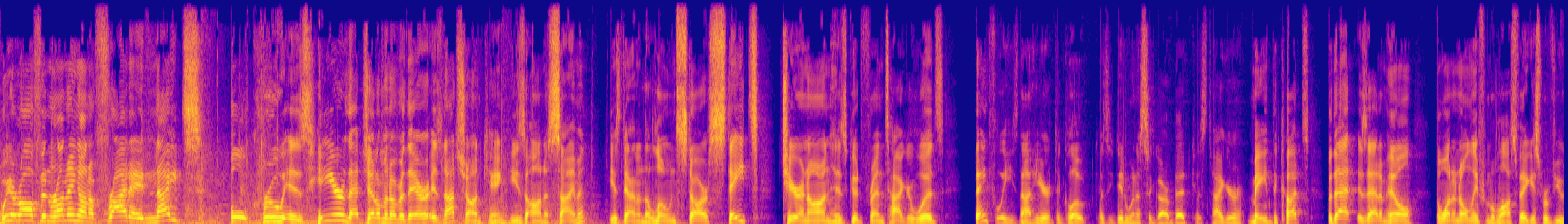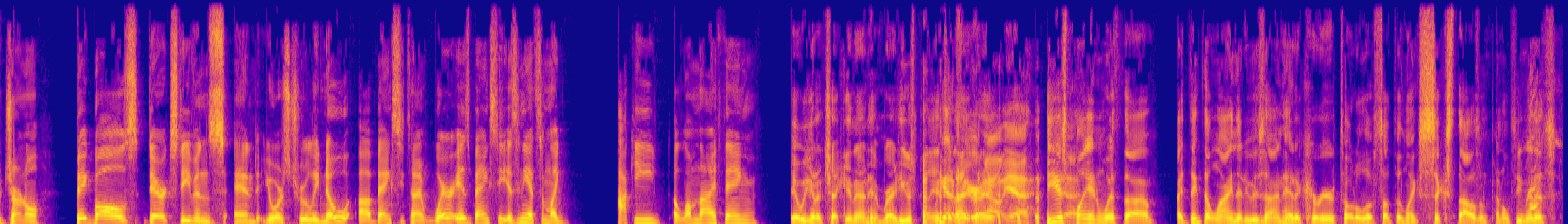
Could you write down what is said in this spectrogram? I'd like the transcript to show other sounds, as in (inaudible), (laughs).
We are off and running on a Friday night. Full crew is here. That gentleman over there is not Sean King. He's on assignment. He is down in the Lone Star State cheering on his good friend Tiger Woods. Thankfully, he's not here to gloat because he did win a cigar bet because Tiger made the cut. But that is Adam Hill, the one and only from the Las Vegas Review Journal. Big balls, Derek Stevens, and yours truly. No uh, Banksy time. Where is Banksy? Isn't he at some like hockey alumni thing? Yeah, we got to check in on him, right? He was (laughs) playing tonight, right? out, yeah. He is Yeah. playing with. Uh, I think the line that he was on had a career total of something like six thousand penalty minutes.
